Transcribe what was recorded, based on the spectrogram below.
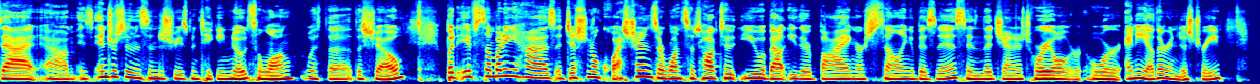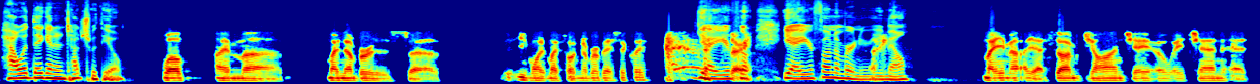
that um, is interested in this industry has been taking notes along with the, the show. But if somebody has additional questions or wants to talk to you about either buying or selling a business in the janitorial or, or any other industry, how would they get in touch with you? Well, I'm. Uh, my number is. Uh, you want my phone number, basically? Yeah, your phone. Yeah, your phone number and your email. My email, yeah. So I'm John, J O H N, at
